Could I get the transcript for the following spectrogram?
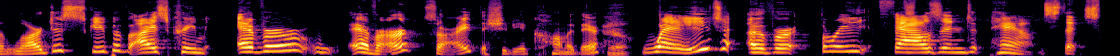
the largest scoop of ice cream ever, ever. Sorry, there should be a comma there. Yeah. Weighed over three thousand pounds. That's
